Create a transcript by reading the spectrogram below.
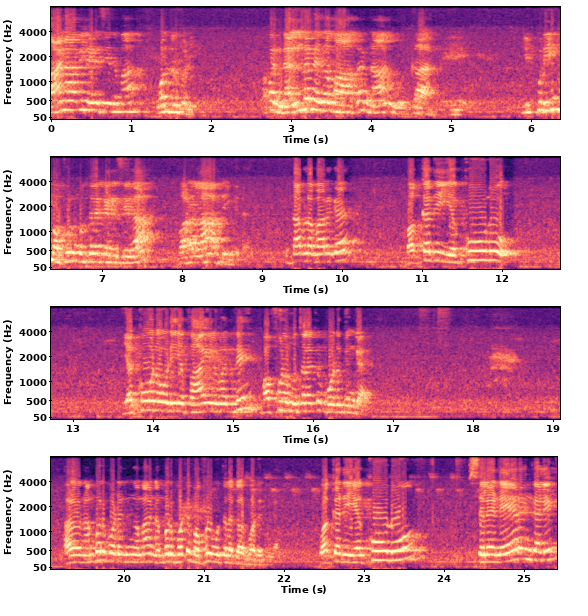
மானாவில் என்ன செய்யுமா ஒன்றுபடி அப்ப நல்ல விதமாக நான் உட்கார்றேன். இப்படியும் மஃபுல் முத்தலக் என்ன செய்யலாம் வரலாம் அப்படிங்கிறார். கிதாபில் பாருங்க. பக்கதி எக்கூனு எக்கோனுடைய ஃபாயில் வந்து மஃபுல் முத்தலக்கு போட்டுக்குங்க. அதாவது நம்பர் போட்டுக்குங்கம்மா. நம்பர் போட்டு மஃபுல் முத்தலக்கில் போட்டுக்குங்க. வக்கதி எக்கூனு சில நேரங்களில்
